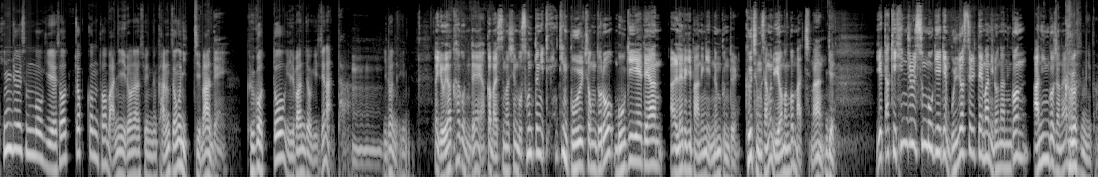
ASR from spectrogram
흰줄 순모기에서 조금 더 많이 일어날 수 있는 가능성은 있지만 네. 그것도 일반적이진 않다. 음. 이런 얘기입니다. 요약하건데 아까 말씀하신 뭐 손등이 띵띵 부을 정도로 모기에 대한 알레르기 반응이 있는 분들 그 증상은 위험한 건 맞지만 예, 이게 딱히 흰줄 순모기에게 물렸을 때만 일어나는 건 아닌 거잖아요. 그렇습니다.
